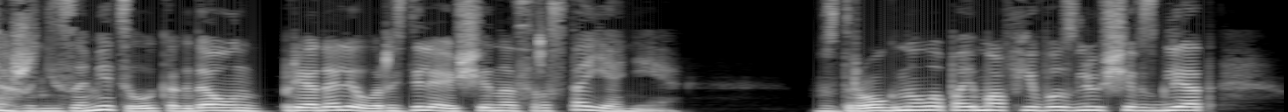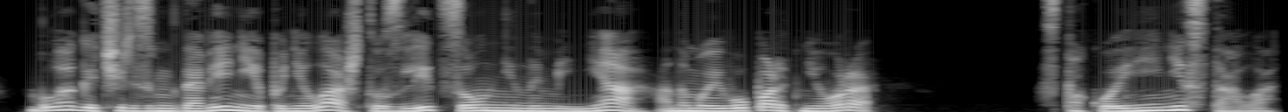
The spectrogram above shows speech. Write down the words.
Даже не заметила, когда он преодолел разделяющее нас расстояние. Вздрогнула, поймав его злющий взгляд, Благо, через мгновение поняла, что злится он не на меня, а на моего партнера. Спокойнее не стало.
